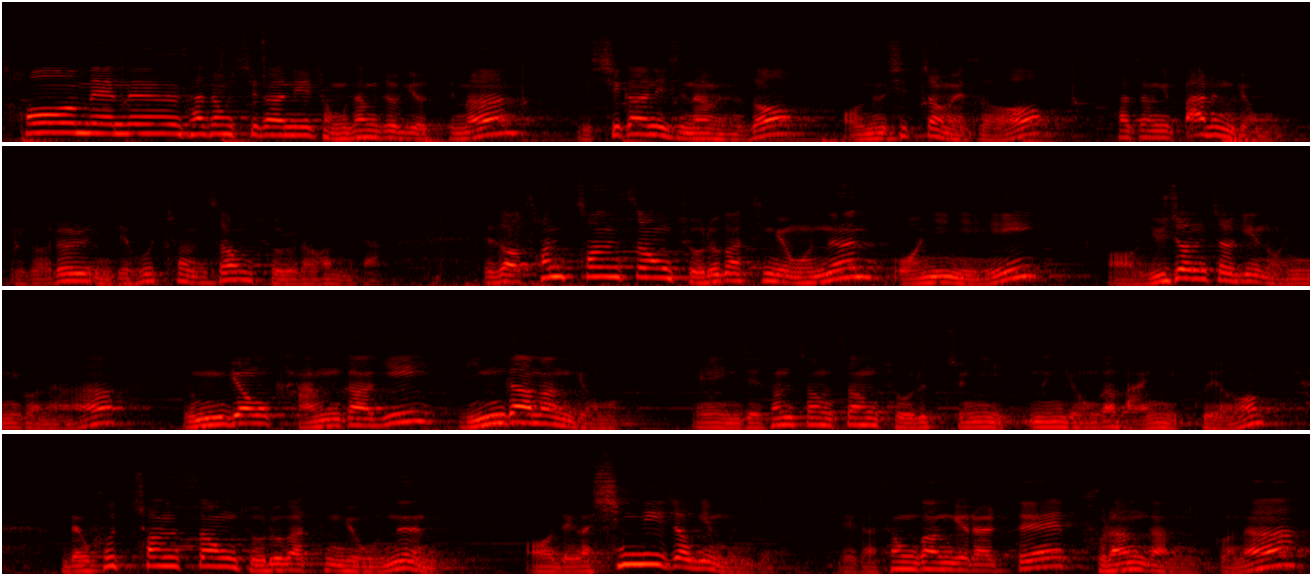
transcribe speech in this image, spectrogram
처음에는 사정 시간이 정상적이었지만 시간이 지나면서 어느 시점에서 사정이 빠른 경우 이거를 이제 후천성 조류라고 합니다. 그래서 선천성 조류 같은 경우는 원인이 어, 유전적인 원인이거나 음경 감각이 민감한 경우에 이제 선천성 조류증이 있는 경우가 많이 있고요. 근데 후천성 조류 같은 경우는 어, 내가 심리적인 문제, 내가 성관계를 할 때 불안감이 있거나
